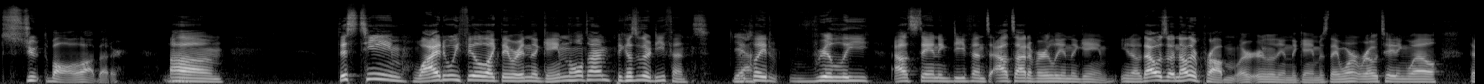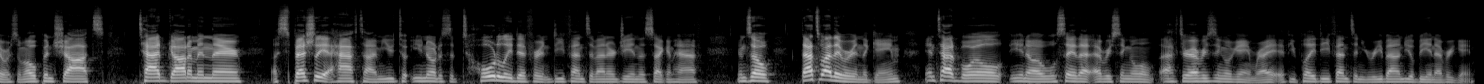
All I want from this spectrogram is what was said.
shoot the ball a lot better. Um, this team, why do we feel like they were in the game the whole time? Because of their defense. Yeah. They played really outstanding defense outside of early in the game. You know, that was another problem early in the game is they weren't rotating well. There were some open shots. Tad got him in there, especially at halftime. You t- you noticed a totally different defensive energy in the second half, and so that's why they were in the game. And Tad Boyle, you know, will say that every single after every single game, right? If you play defense and you rebound, you'll be in every game.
